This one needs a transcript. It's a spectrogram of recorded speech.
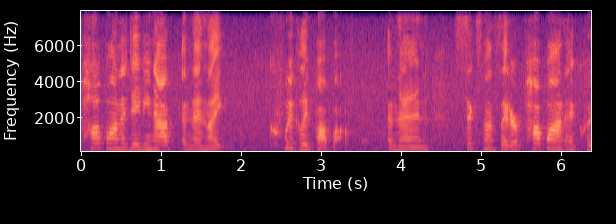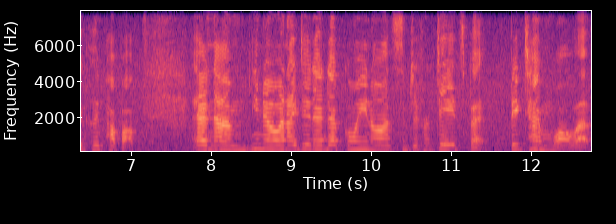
pop on a dating app and then like quickly pop off. And then six months later, pop on and quickly pop off. And, um, you know, and I did end up going on some different dates, but big time wall up.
